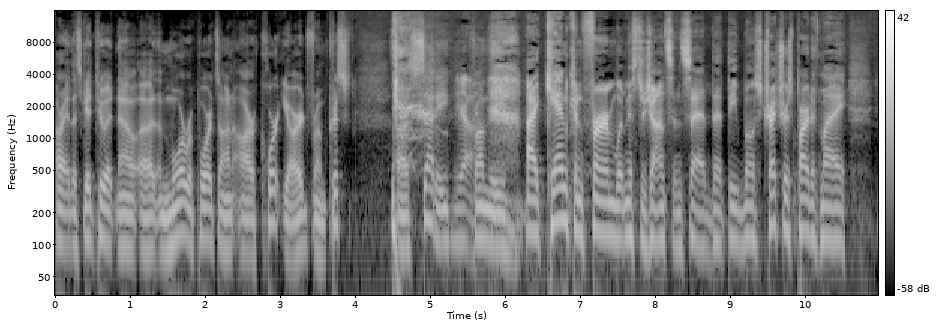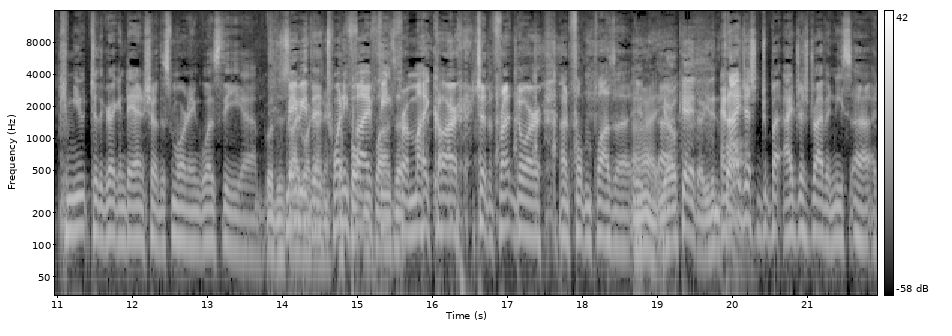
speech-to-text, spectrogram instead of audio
All right, let's get to it now. Uh, more reports on our courtyard from Chris uh, Setti Yeah. from the. I can confirm what Mr. Johnson said that the most treacherous part of my commute to the Greg and Dan show this morning was the, uh, Well, maybe the out here, the 25 feet from my car to the front door on Fulton Plaza. All right, you're okay, though. You didn't And I just but I just drive a Nissan, uh, a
